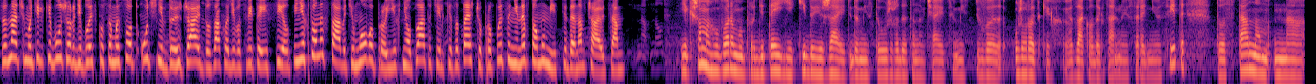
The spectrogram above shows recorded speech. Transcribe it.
Зазначимо, тільки в Ужгороді близько 700 учнів доїжджають до закладів освіти і сіл, і ніхто не ставить умови про їхню оплату тільки за те, що прописані не в тому місці, де навчаються. Якщо ми говоримо про дітей, які доїжджають до міста Ужгорода та навчаються в місті в ужгородських закладах загальної середньої освіти, то станом на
